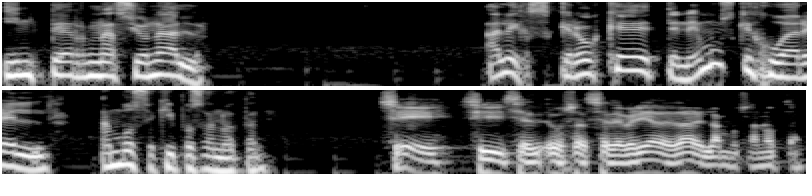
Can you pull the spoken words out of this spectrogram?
internacional. Alex, creo que tenemos que jugar el ambos equipos anotan. Sí, sí, o sea, se debería de dar el ambos anotan.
